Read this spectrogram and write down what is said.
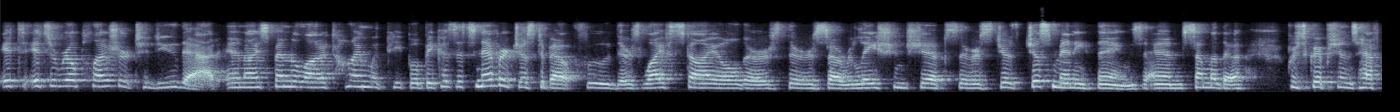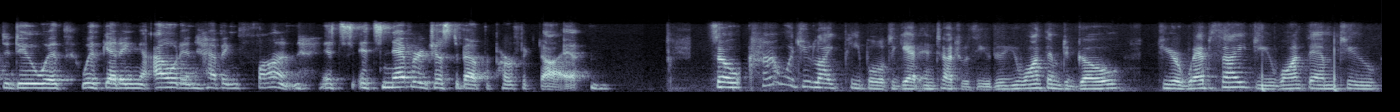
it's it's a real pleasure to do that. And i spend a lot of time with people because it's never just about food. There's lifestyle there's there's uh, relationships there's just just many things. And some of the prescriptions have to do with with getting out and having fun. It's it's never just about the perfect diet so how would you like people to get in touch with you do you want them to go to your website do you want them to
